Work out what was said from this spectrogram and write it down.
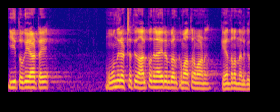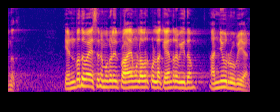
ഈ തുകയാട്ടെ മൂന്ന് ലക്ഷത്തി നാൽപ്പതിനായിരം പേർക്ക് മാത്രമാണ് കേന്ദ്രം നൽകുന്നത്. എൺപത് വയസ്സിന് മുകളിൽ പ്രായമുള്ളവർക്കുള്ള കേന്ദ്രവിഹിതം അഞ്ഞൂറ് രൂപയാണ്.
